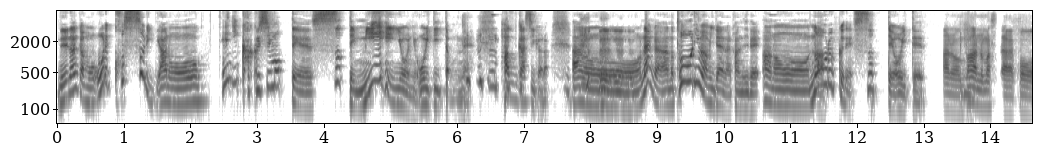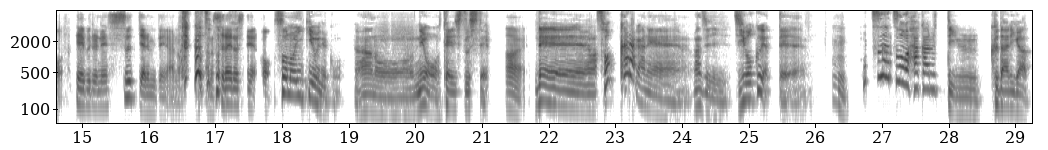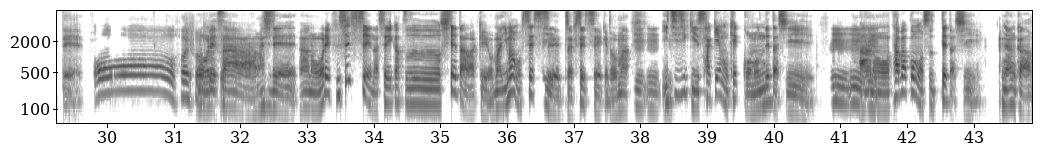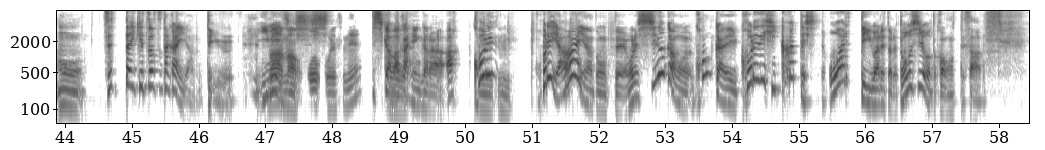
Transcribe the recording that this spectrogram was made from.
で、なんかもう俺こっそり、あのー手に隠し持って、スッて見えへんように置いていったもんね。恥ずかしいから。あのー、なんかあの、通り魔みたいな感じで、あのー、ノールックでスッて置いて。あの、バーのマスターがこう、テーブルね、スッてやるみたいな、あの、あのスライドして、こう。その勢いでこう、あのー、尿を提出して。はい。で、そっからがね、マジ、地獄やって。うん。血圧を測るっていうくだりがあって。おー、はいはい、はい、俺さ、マジで、あの、俺不節制な生活をしてたわけよ。まあ今も不節制っちゃ不節制やけど、まあ、うんうん、一時期酒も結構飲んでたし、うんうんうん、あの、タバコも吸ってたし、なんかもう、絶対血圧高いやんっていうイメージ。まあまあ、お、おやすね。しかわかへんから、あ、これ、うんうんこれやばいなと思って、俺死ぬかも、今回これで引っかかって終わりって言われたらどうしようとか思ってさ、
